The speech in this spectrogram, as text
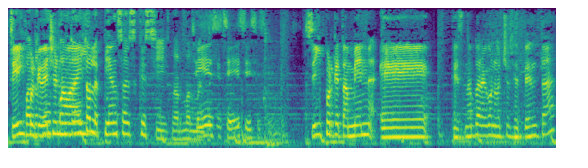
Sí, Cuando, porque de hecho no cuando hay... Le piensa es que sí, normalmente. sí, sí, sí, sí, sí. Sí, porque también eh, Snapdragon 870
